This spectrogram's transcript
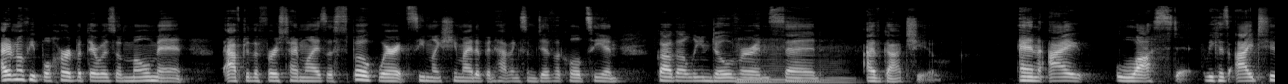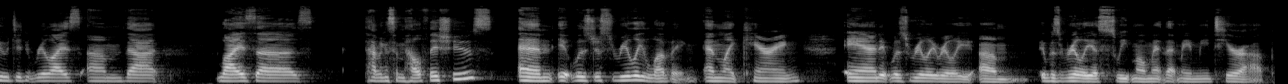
I don't know if people heard, but there was a moment after the first time Liza spoke where it seemed like she might have been having some difficulty and Gaga leaned over mm. and said, I've got you. And I lost it because I too didn't realize um, that Liza's having some health issues. And it was just really loving and like caring and it was really really um it was really a sweet moment that made me tear up.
